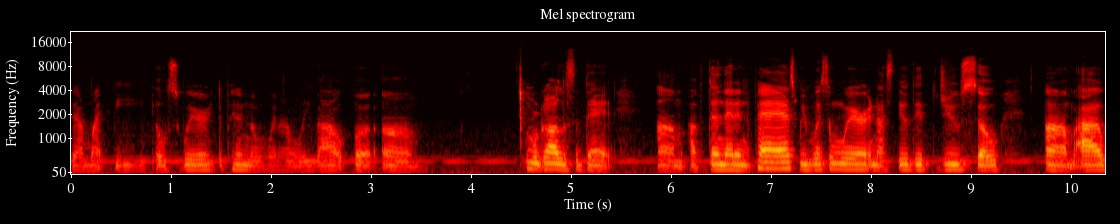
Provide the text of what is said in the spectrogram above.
that I might be elsewhere, depending on when I leave out. But um, regardless of that, um, I've done that in the past. We went somewhere and I still did the juice. So um, I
